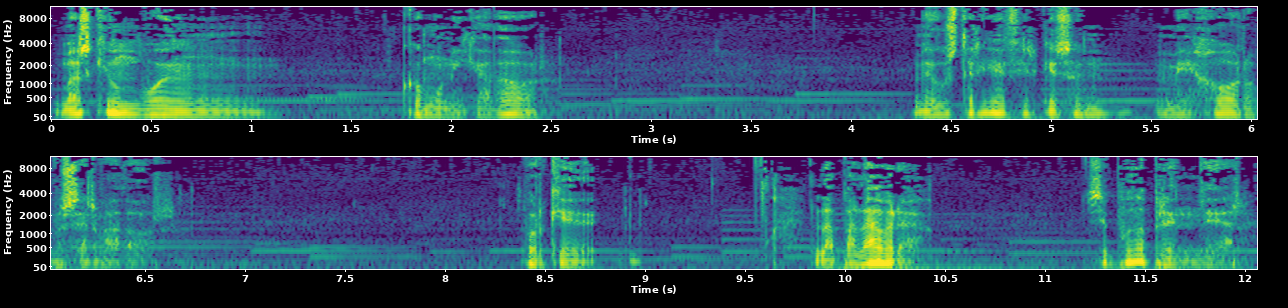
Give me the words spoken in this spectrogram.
Más que un buen comunicador, me gustaría decir que soy mejor observador. Porque la palabra se puede aprender.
